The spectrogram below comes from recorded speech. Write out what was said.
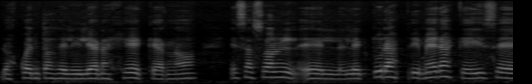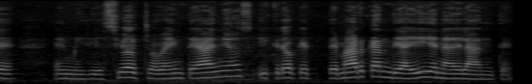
los cuentos de Liliana Hecker, ¿no? Esas son lecturas primeras que hice en mis 18, 20 años y creo que te marcan de ahí en adelante.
